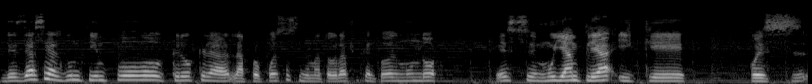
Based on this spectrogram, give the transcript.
desde hace algún tiempo creo que la, propuesta cinematográfica en todo el mundo es eh, muy amplia y que pues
